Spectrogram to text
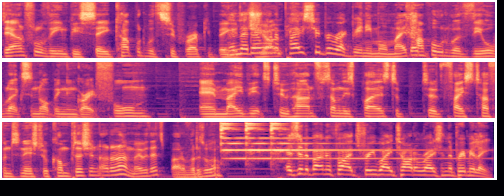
downfall of the NPC, coupled with Super Rugby being And they don't want to play Super Rugby anymore, mate. They- coupled with the All Blacks not being in great form, and maybe it's too hard for some of these players to, to face tough international competition. I don't know. Maybe that's part of it as well. Is it a bona fide three-way title race in the Premier League?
